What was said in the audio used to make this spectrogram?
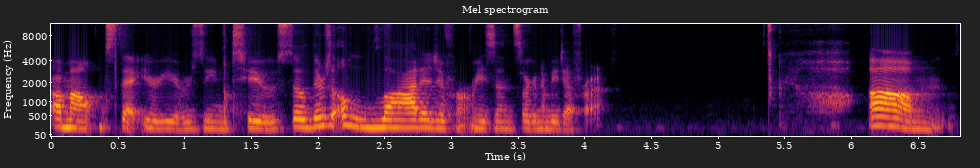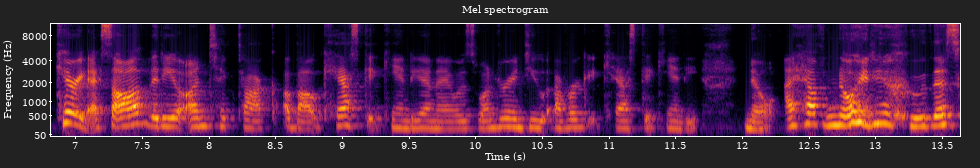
amounts that you're using too. So there's a lot of different reasons they're going to be different. Um, Kari, I saw a video on TikTok about casket candy and I was wondering, do you ever get casket candy? No, I have no idea who this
